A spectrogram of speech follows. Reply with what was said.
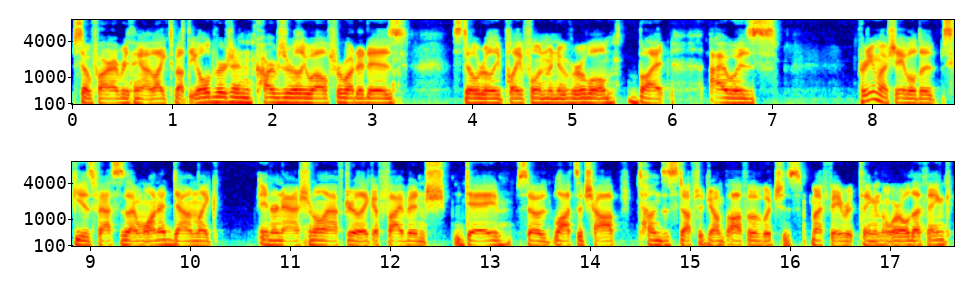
so far everything I liked about the old version. Carves really well for what it is. Still really playful and maneuverable, but I was pretty much able to ski as fast as I wanted down like international after like a five inch day. So lots of chop, tons of stuff to jump off of, which is my favorite thing in the world, I think.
